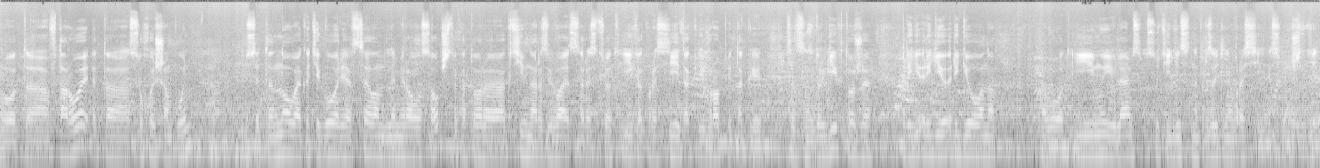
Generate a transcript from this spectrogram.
Вот. А второй – это сухой шампунь. То есть это новая категория в целом для мирового сообщества, которая активно развивается, растет и как в России, так и в Европе, так и, соответственно, в других тоже реги- регионах. Вот. И мы являемся, по сути, единственным производителем в России на сегодняшний день.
